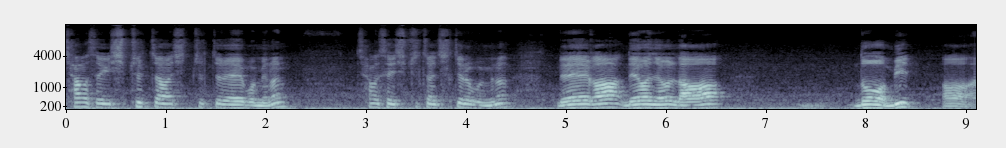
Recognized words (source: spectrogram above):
창세기 17장 17절에 보면은 창세기 17장 7절에 보면은 내가 내 언약을 나와 너및 어,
